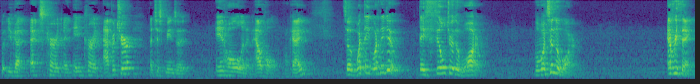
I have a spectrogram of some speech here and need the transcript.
but you've got ex-current and in current aperture. That just means an in hole and an out hole. Okay. So what they what do they do? They filter the water. Well, what's in the water? Everything,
